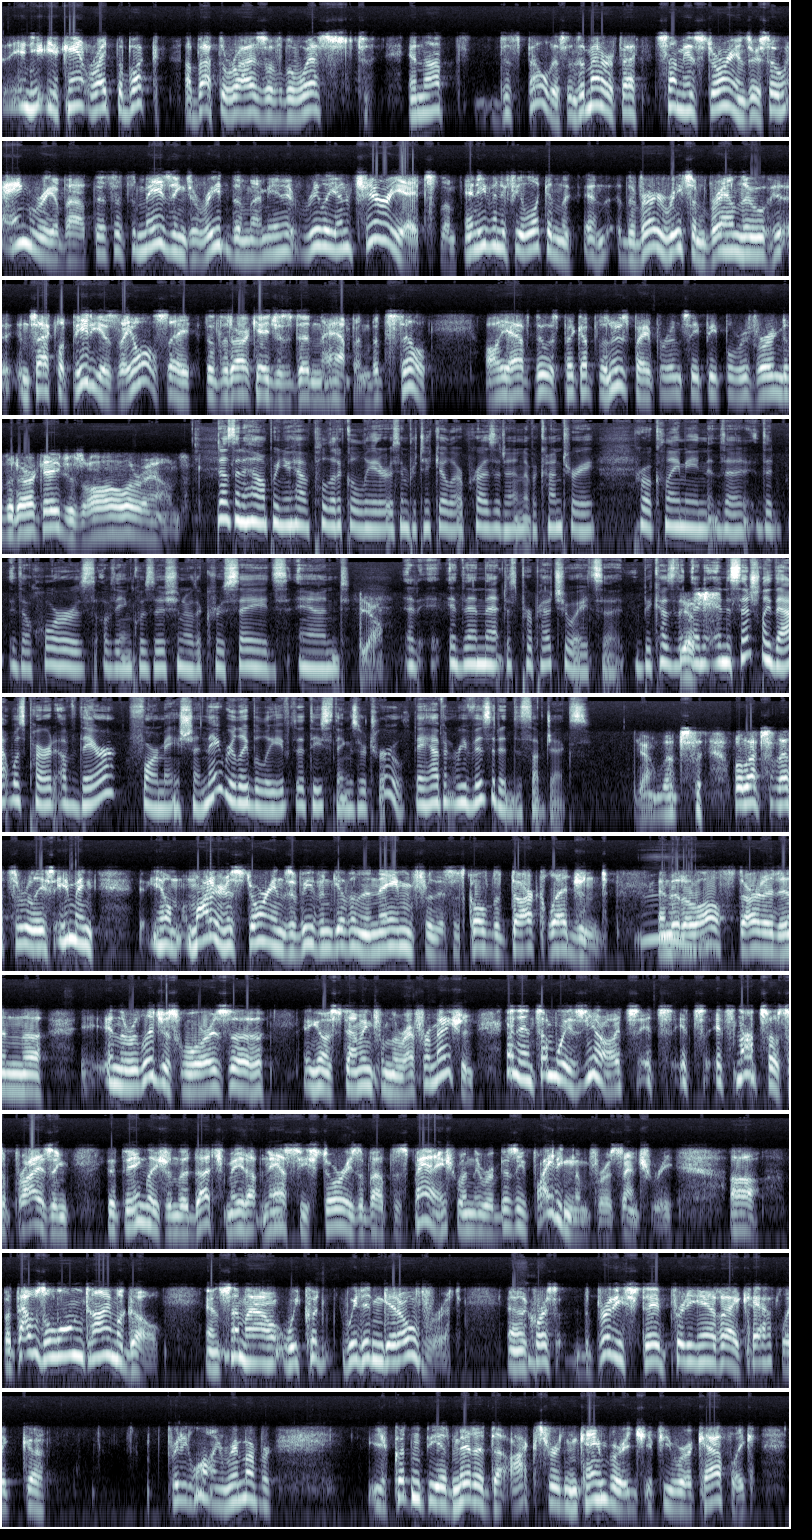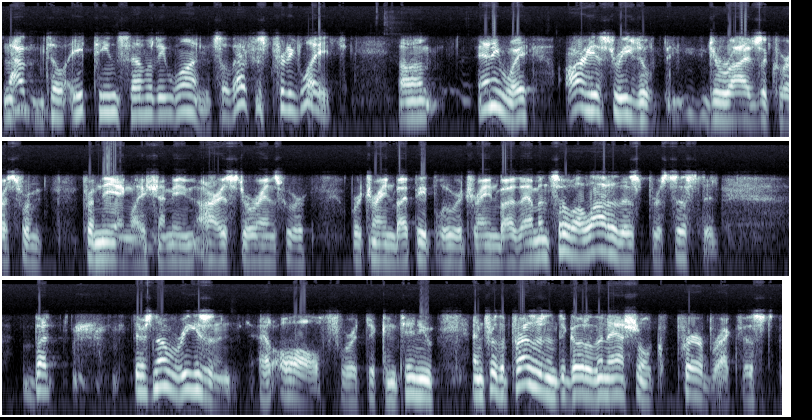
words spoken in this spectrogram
and you, you can't write the book about the rise of the West and not dispel this. As a matter of fact, some historians are so angry about this, it's amazing to read them. I mean, it really infuriates them. And even if you look in the in the very recent brand new encyclopedias, they all say that the Dark Ages didn't happen, but still all you have to do is pick up the newspaper and see people referring to the Dark Ages all around. It doesn't help when you have political leaders, in particular a president of a country, proclaiming the, the, the horrors of the Inquisition or the Crusades, and yeah. it, it, then that just perpetuates it. Because yes. and, and essentially that was part of their formation. They really believed that these things are true. They haven't revisited the subjects. Yeah, that's well. That's that's the really. I mean, you know, modern historians have even given a name for this. It's called the Dark Legend, mm. and that it all started in uh, in the religious wars. Uh, you know, stemming from the Reformation, and in some ways, you know, it's it's it's it's not so surprising that the English and the Dutch made up nasty stories about the Spanish when they were busy fighting them for a century. Uh, but that was a long time ago, and somehow we could we didn't get over it. And of course, the British stayed pretty anti-Catholic uh, pretty long. Remember, you couldn't be admitted to Oxford and Cambridge if you were a Catholic, not until 1871. So that was pretty late. Um, anyway, our history de- derives, of course, from from the English. I mean, our historians were were trained by people who were trained by them, and so a lot of this persisted. But there's no reason at all for it to continue, and for the president to go to the national prayer breakfast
